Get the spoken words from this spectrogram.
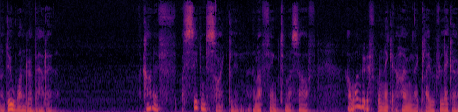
I do wonder about it. I kind of I see them cycling and I think to myself, I wonder if when they get home they play with Lego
